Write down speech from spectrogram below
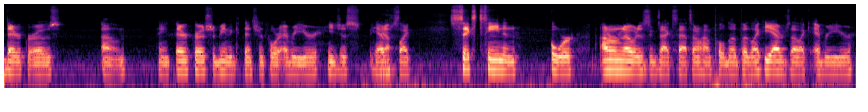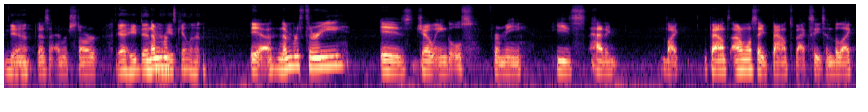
Derrick Rose. Um I think Derrick Rose should be in the contention for every year. He just he Yeah. averages like sixteen and four. I don't know what his exact stats. I don't have them pulled up, but like he averages that like every year. Yeah. He doesn't ever start. Yeah, he definitely Number- he's killing it. Yeah. Number three is Joe Ingles for me. He's had a like bounce. I don't want to say bounce back season, but like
